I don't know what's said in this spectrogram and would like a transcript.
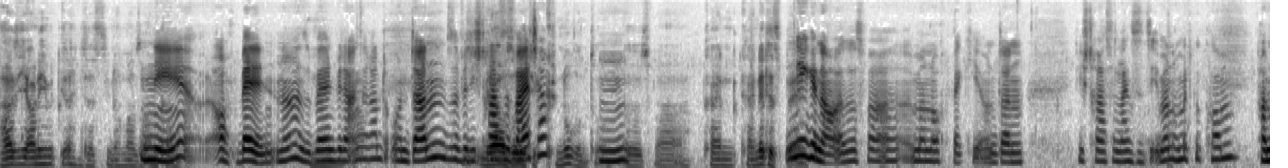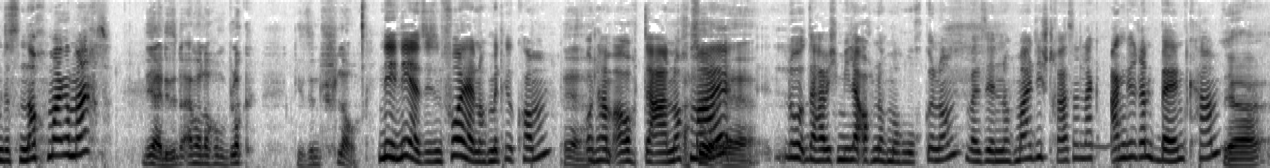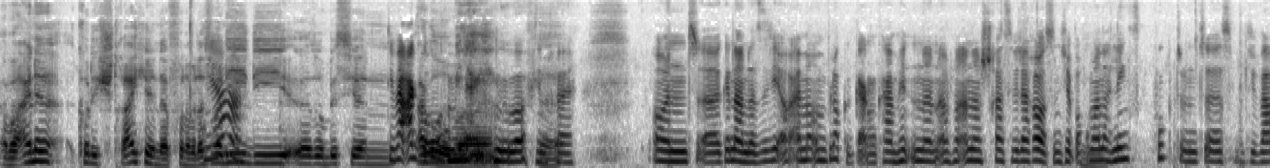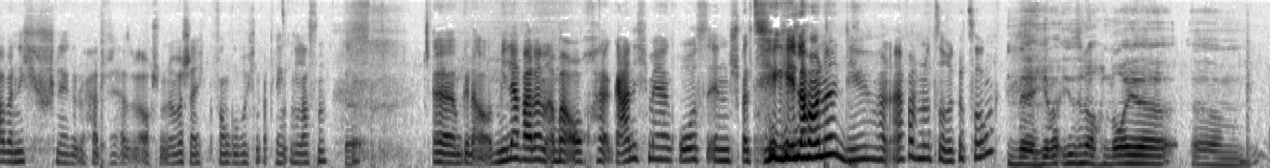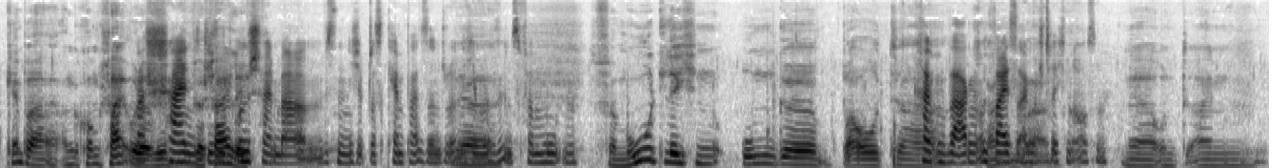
Hatte ich auch nicht mitgerechnet, dass die nochmal so Nee, auch bellend, ne? Also bellend wieder angerannt. Und dann sind wir die ankamen. Straße ja, so weiter. Knurrend. Mhm. Also es war kein, kein nettes Bild. Nee, genau, also es war immer noch weg hier. Und dann die Straße lang sind sie immer noch mitgekommen. Haben das nochmal gemacht? Ja, die sind einmal noch im Block. Die sind schlau. Nee, nee, also sie sind vorher noch mitgekommen Ja. und haben auch da Ach so, nochmal, ja, ja. da habe ich Mila auch nochmal hochgenommen, weil sie nochmal die Straße entlang angerannt bellend kam. Ja, aber eine konnte ich streicheln davon, aber das Ja. war die, die äh, so ein bisschen. Die war aggro, Mila war. gegenüber auf jeden Ja. Fall. Und äh, genau, da sind die auch einmal um den Block gegangen, kam hinten dann auf einer anderen Straße wieder raus. Und ich habe auch Mhm. immer nach links geguckt und äh, die war aber nicht schnell genug. Hat also auch schon ne, wahrscheinlich vom Gerüchen ablenken lassen. Ähm, genau. Mila war dann aber auch halt gar nicht mehr groß in Spaziergehlaune. Die waren einfach nur zurückgezogen. Nee, hier, hier sind auch neue ähm, Camper angekommen. Schein, oder wahrscheinlich, die wahrscheinlich. unscheinbar. Wir wissen nicht, ob das Camper sind oder nicht, Ja. aber wir würden es vermuten. Vermutlich ein umgebauter Krankenwagen und weiß angestrichen außen. Ja, und ein,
